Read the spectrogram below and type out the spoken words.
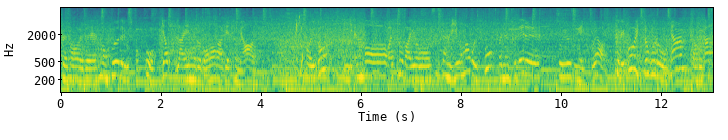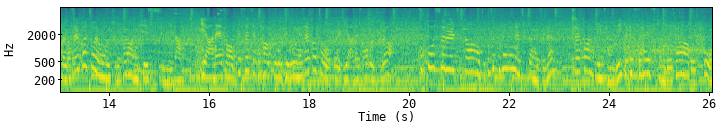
그래서 이제 한번 보여드리고 싶었고 옆 라인으로 넘어가게 되면 저희도 이 Ambr microbio 시스템을 이용하고 있고 저희는 두 대를 보유 중에 있고요. 그리고 이쪽으로 오면 여기가 저희가 cell culture용으로 주로 사용하는 BSC입니다. 이 안에서 passage도 하고 대부분의 cell culture work를 이 안에서 하고 있고요. 세포 수를 측정해주고 세포 생존율을 측정해주는 cell counting 장비, Cedex HiRes 장비를 사용하고 있고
